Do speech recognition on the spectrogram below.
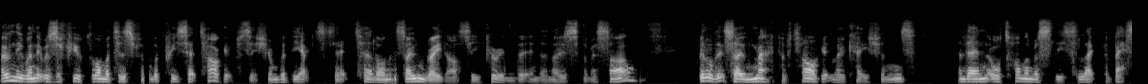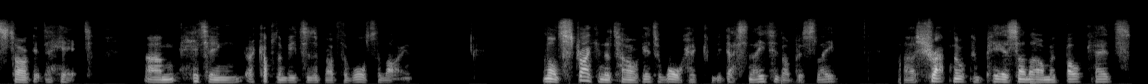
Only when it was a few kilometers from the preset target position would the Exocet turn on its own radar seeker in the, in the nose of the missile, build its own map of target locations, and then autonomously select the best target to hit, um, hitting a couple of meters above the waterline. And on striking the target, a warhead can be detonated, obviously. Uh, shrapnel can pierce unarmored bulkheads,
